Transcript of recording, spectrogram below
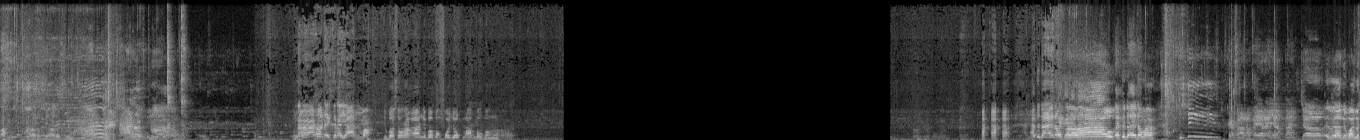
ah, diharap diharap di mana? Munahan ai kerayaan mah. Coba sorangan, coba bang pojok na, bang Atuh da eno kalalauk, atuh da eno mah. Kayak malam kayak rayap tancap. Eh ada mana?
